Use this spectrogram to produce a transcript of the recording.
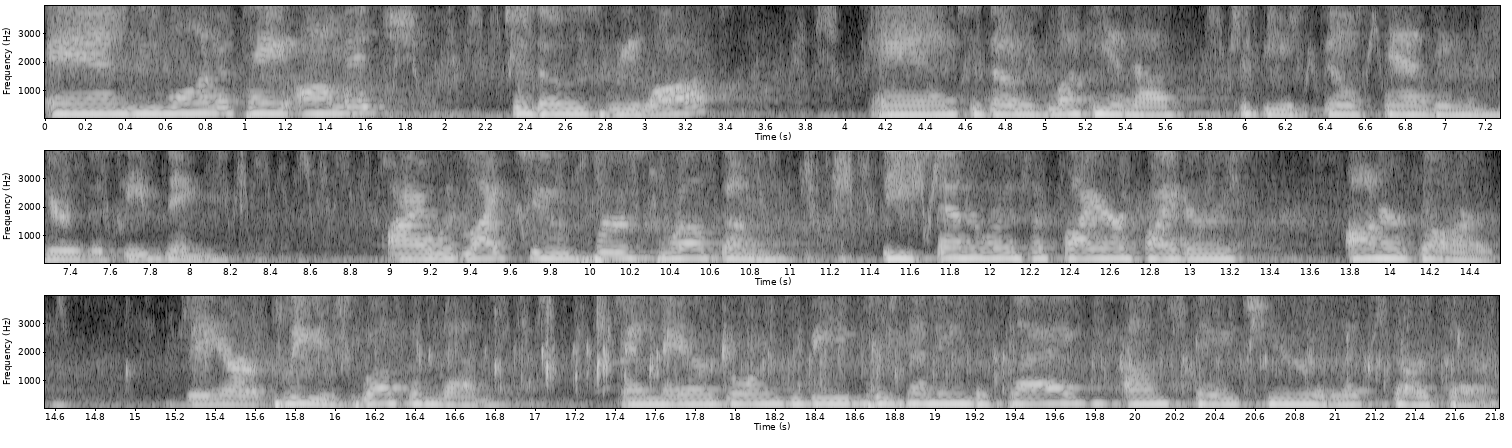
and we want to pay homage to those we lost and to those lucky enough to be still standing here this evening. I would like to first welcome the Santa Rosa Firefighters Honor Guard. They are, please welcome them and they are going to be presenting the flag on stage here, and let's start there.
